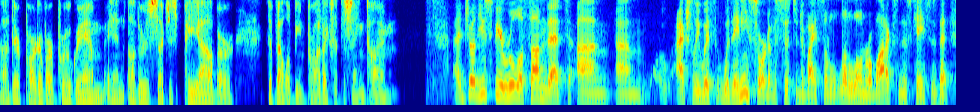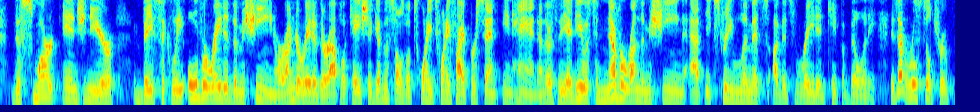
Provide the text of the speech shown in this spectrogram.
Uh, they're part of our program, and others such as PIAB are developing products at the same time. Uh, Joe, there used to be a rule of thumb that um, um, actually with, with any sort of assisted device, let alone robotics in this case, is that the smart engineer basically overrated the machine or underrated their application, give themselves about 20, 25% in hand. And there's the idea was to never run the machine at the extreme limits of its rated capability. Is that rule still true?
